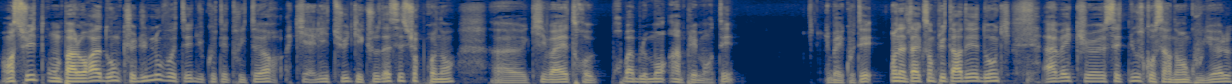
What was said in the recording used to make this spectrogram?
Ensuite, on parlera donc d'une nouveauté du côté Twitter qui est à l'étude, quelque chose d'assez surprenant, euh, qui va être probablement implémenté. Eh ben écoutez, on attaque sans plus tarder donc avec cette news concernant Google.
